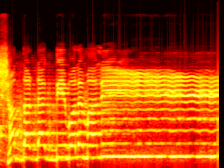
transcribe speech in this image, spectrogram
সাদ্দার ডাক দিয়ে বলে, মালিক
